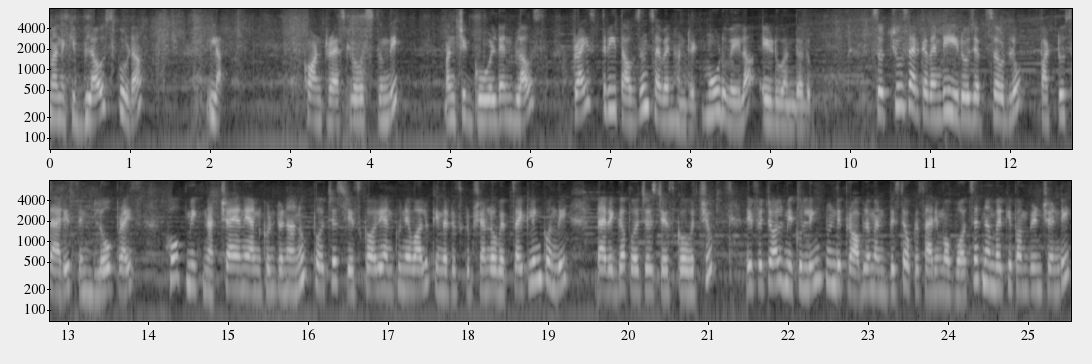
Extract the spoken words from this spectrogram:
మనకి బ్లౌజ్ కూడా ఇలా కాంట్రాస్ట్లో వస్తుంది. మంచి golden blouse. Price three thousand seven hundred మూడు వేల ఏడు వందలు. సో చూసారు కదండి ఈరోజు ఎపిసోడ్లో పట్టు శారీస్ ఇన్లో ప్రైస్ హోప్ మీకు నచ్చాయని అనుకుంటున్నాను. పర్చేస్ చేసుకోవాలి అనుకునే వాళ్ళు కింద డిస్క్రిప్షన్లో వెబ్సైట్ లింక్ ఉంది. డైరెక్ట్గా పర్చేస్ చేసుకోవచ్చు. ఇఫ్ ఇట్ ఆల్ మీకు లింక్ నుండి ప్రాబ్లం అనిపిస్తే ఒకసారి మా వాట్సాప్ నెంబర్కి పంపించండి.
